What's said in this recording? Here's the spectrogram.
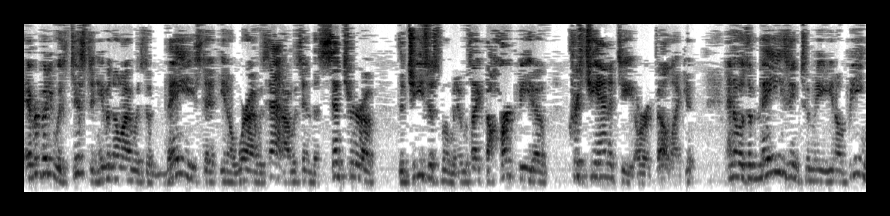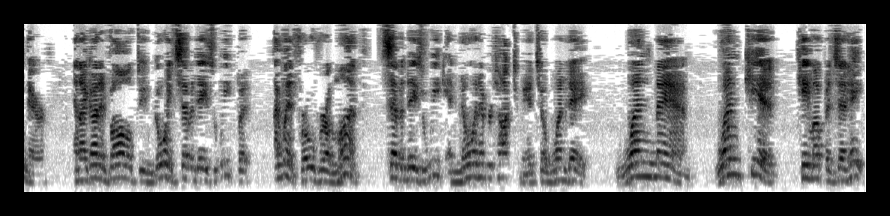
Everybody was distant, even though I was amazed at, you know, where I was at. I was in the center of the Jesus movement. It was like the heartbeat of Christianity, or it felt like it. And it was amazing to me, you know, being there. And I got involved in going seven days a week, but I went for over a month, seven days a week, and no one ever talked to me until one day. One man, one kid came up and said, Hey,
